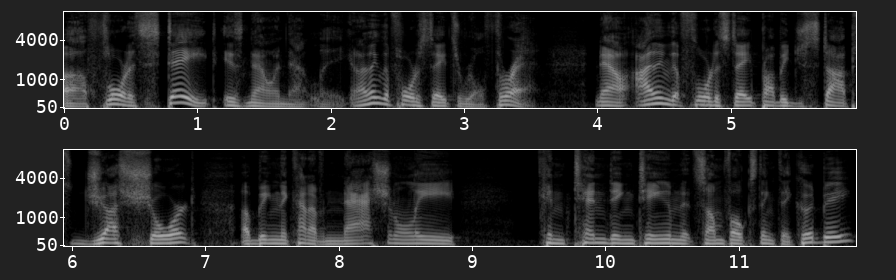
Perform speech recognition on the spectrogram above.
Uh, Florida State is now in that league. And I think the Florida State's a real threat. Now, I think that Florida State probably just stops just short of being the kind of nationally contending team that some folks think they could be.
